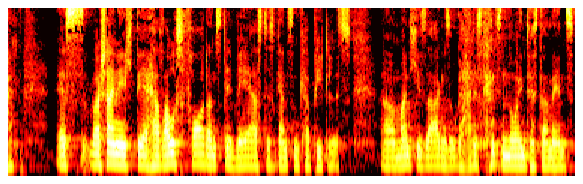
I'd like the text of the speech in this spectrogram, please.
ist wahrscheinlich der herausforderndste Vers des ganzen Kapitels. Äh, manche sagen sogar des ganzen Neuen Testaments.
